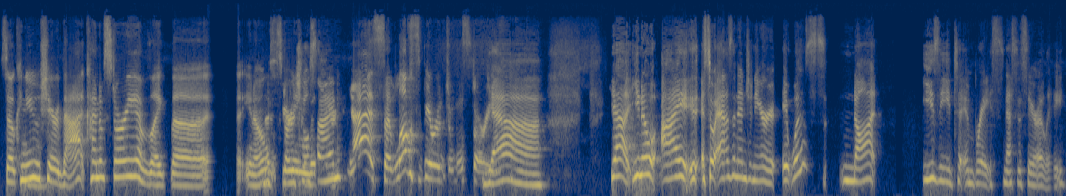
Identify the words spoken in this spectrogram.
So can you share that kind of story of like the you know the spiritual side? Yes i love spiritual stories. Yeah. Yeah you know i so as an engineer it was not easy to embrace necessarily.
